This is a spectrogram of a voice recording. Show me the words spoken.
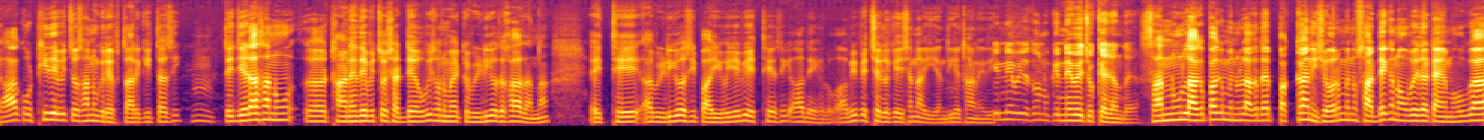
ਆਹ ਕੋਠੀ ਦੇ ਵਿੱਚੋਂ ਸਾਨੂੰ ਗ੍ਰਿਫਤਾਰ ਕੀਤਾ ਸੀ ਤੇ ਜਿਹੜਾ ਸਾਨੂੰ ਅ, ਥਾਣੇ ਦੇ ਵਿੱਚੋਂ ਛੱਡਿਆ ਉਹ ਵੀ ਤੁਹਾਨੂੰ ਮੈਂ ਇੱਕ ਵੀਡੀਓ ਦਿਖਾ ਦਿੰਦਾ। ਇੱਥੇ ਆ ਵੀਡੀਓ ਅਸੀਂ ਪਾਈ ਹੋਈ ਹੈ ਵੀ ਇੱਥੇ ਅਸੀਂ ਆਹ ਦੇਖ ਲਓ ਆ ਵੀ ਪਿੱਛੇ ਲੋਕੇਸ਼ਨ ਆਈ ਜਾਂਦੀ ਹੈ ਥਾਣੇ ਦੀ। ਕਿੰਨੇ ਵਜੇ ਤੁਹਾਨੂੰ ਕਿੰਨੇ ਵਜੇ ਚੁੱਕਿਆ ਜਾਂਦਾ ਹੈ? ਸਾਨੂੰ ਲਗਭਗ ਮੈਨੂੰ ਲੱਗਦਾ ਹੈ ਪੱਕਾ ਨਹੀਂ ਸ਼ੋਰ ਮੈਨੂੰ 9:30 ਵਜੇ ਦਾ ਟਾਈਮ ਹੋਊਗਾ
